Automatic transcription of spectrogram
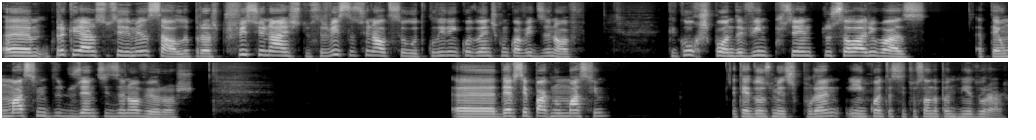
Um, para criar um subsídio mensal para os profissionais do Serviço Nacional de Saúde que lidem com doentes com Covid-19, que corresponde a 20% do salário base, até um máximo de 219 euros. Uh, deve ser pago no máximo até 12 meses por ano e enquanto a situação da pandemia durar.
